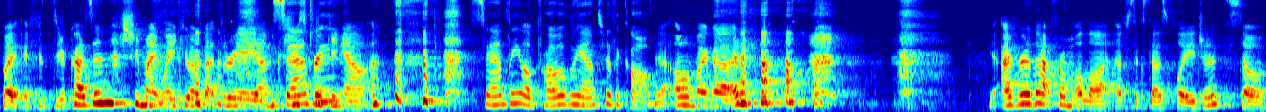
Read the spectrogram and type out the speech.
But if it's your cousin, she might wake you up at 3 a.m. She's freaking out. Sadly, I'll probably answer the call. Yeah. Oh my God. yeah, I've heard that from a lot of successful agents, so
